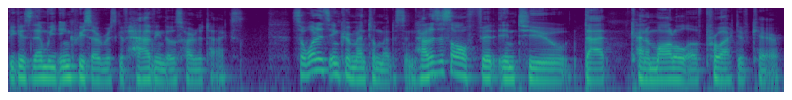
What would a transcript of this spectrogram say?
because then we increase our risk of having those heart attacks. So, what is incremental medicine? How does this all fit into that kind of model of proactive care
